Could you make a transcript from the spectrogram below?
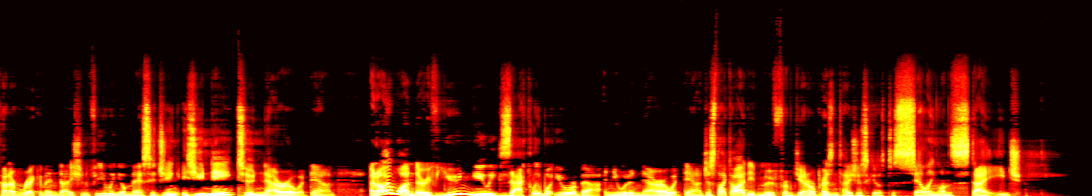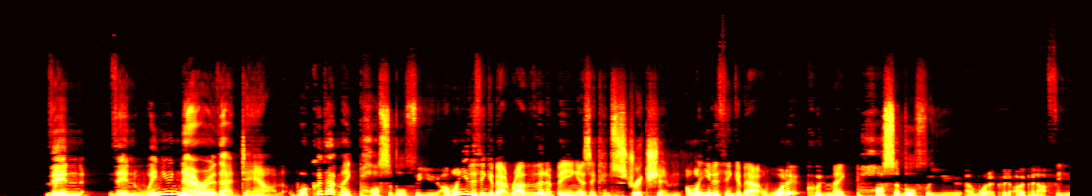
kind of recommendation for you in your messaging is you need to narrow it down. And I wonder if you knew exactly what you were about and you were to narrow it down, just like I did, move from general presentation skills to selling on stage – then then when you narrow that down, what could that make possible for you? I want you to think about rather than it being as a constriction, I want you to think about what it could make possible for you and what it could open up for you.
